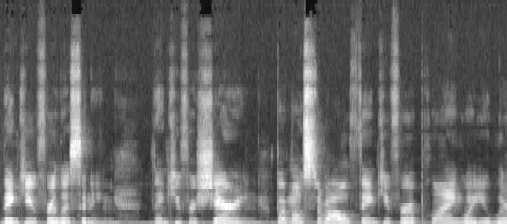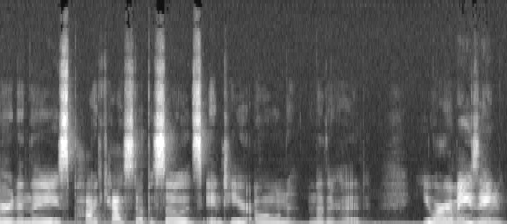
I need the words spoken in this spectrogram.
Thank you for listening. Thank you for sharing, but most of all, thank you for applying what you learn in these podcast episodes into your own motherhood. You are amazing.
